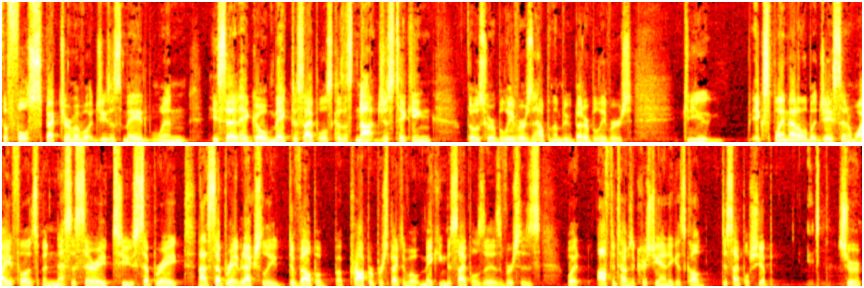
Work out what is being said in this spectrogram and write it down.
the full spectrum of what Jesus made when he said, hey, go make disciples, because it's not just taking those who are believers and helping them to be better believers. Can you explain that a little bit, Jason, and why you feel it's been necessary to separate, not separate, but actually develop a, a proper perspective of what making disciples is versus what oftentimes in Christianity gets called discipleship? Sure.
